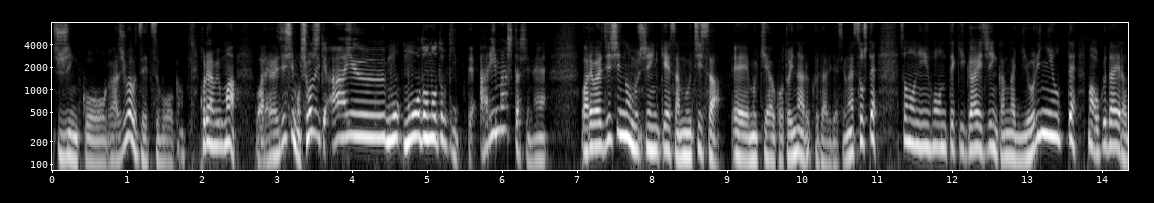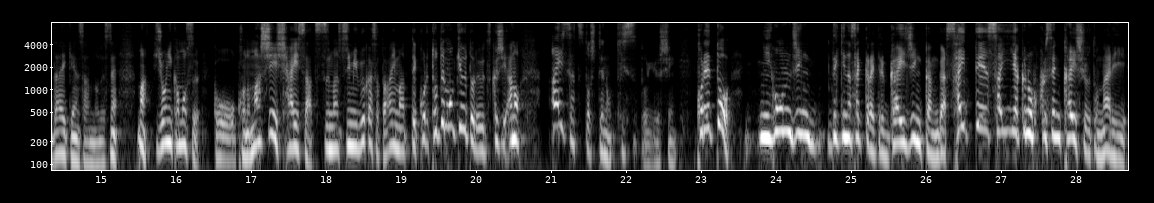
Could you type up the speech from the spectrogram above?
主人公が味わう絶望感これはまあ我々自身も正直ああいうモモードの時ってありましたしね我々自身の無神経さ無知さ、えー向き合うことになるくだりですよねそしてその日本的外人感がよりによって、まあ、奥平大賢さんのですね、まあ、非常に醸すこう好ましいシャイさつつましみ深さと相まってこれとてもキュートで美しいあの挨拶としてのキスというシーン。これと日本人的なさっきから言ってる外人感が最低最悪の伏線回収となり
